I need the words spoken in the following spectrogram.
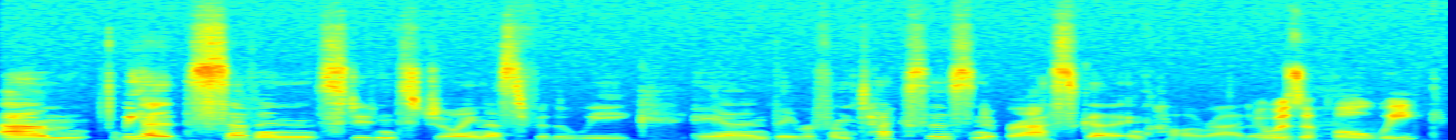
Um, we had seven students join us for the week, and they were from Texas, Nebraska, and Colorado. It was a full week?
